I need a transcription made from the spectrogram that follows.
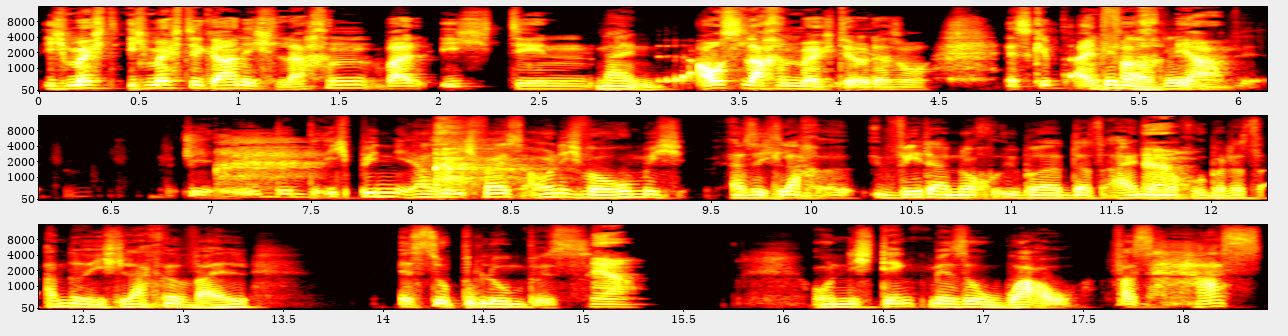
ich möchte, ich möchte gar nicht lachen, weil ich den Nein, auslachen möchte oder so. Es gibt einfach, genau. ja, Ich bin, also ich weiß auch nicht, warum ich, also ich lache weder noch über das eine Ja. noch über das andere. Ich lache, weil es so plump ist. ja, Und ich denk mir so, wow, was hast,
